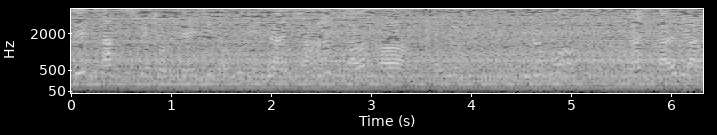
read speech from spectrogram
leave the master switch on the engine up with the ground channel, so. Ah. You know what? Don't know that.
